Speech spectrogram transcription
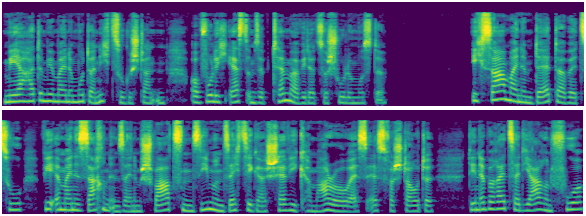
Mehr hatte mir meine Mutter nicht zugestanden, obwohl ich erst im September wieder zur Schule musste. Ich sah meinem Dad dabei zu, wie er meine Sachen in seinem schwarzen 67er Chevy Camaro SS verstaute, den er bereits seit Jahren fuhr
